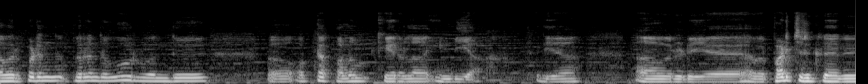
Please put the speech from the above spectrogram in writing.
அவர் பிறந்த பிறந்த ஊர் வந்து ஒட்டப்பழம் கேரளா இந்தியா. சரியா? அவருடைய அவர் படிச்சிருக்கிறாரு.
